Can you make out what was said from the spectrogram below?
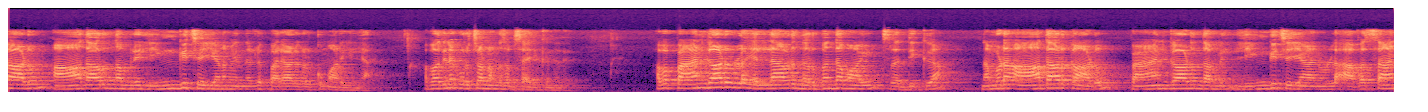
കാർഡും ആധാറും തമ്മിൽ ലിങ്ക് ചെയ്യണം എന്നുള്ളത് പല ആളുകൾക്കും അറിയില്ല. അപ്പോൾ അതിനെക്കുറിച്ചാണ് നമ്മൾ സംസാരിക്കുന്നത്. അപ്പോൾ പാൻ കാർഡുള്ള എല്ലാവരും നിർബന്ധമായും ശ്രദ്ധിക്കുക. നമ്മുടെ ആധാർ കാർഡും പാൻ കാർഡും തമ്മിൽ ലിങ്ക് ചെയ്യാനുള്ള അവസാന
